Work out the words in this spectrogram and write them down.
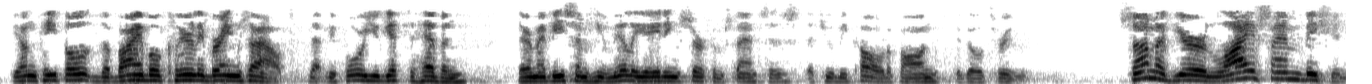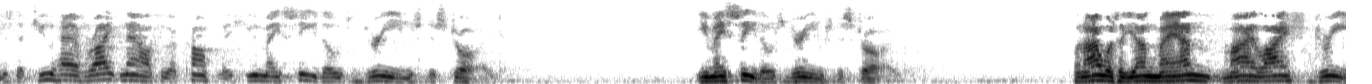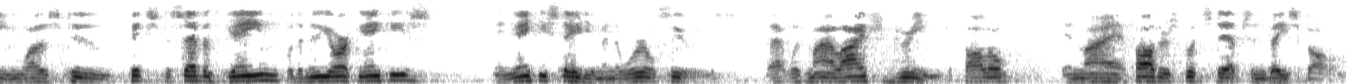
Young people, the Bible clearly brings out that before you get to heaven, there may be some humiliating circumstances that you'll be called upon to go through. Some of your life's ambitions that you have right now to accomplish, you may see those dreams destroyed. You may see those dreams destroyed. When I was a young man, my life's dream was to pitch the seventh game for the New York Yankees in Yankee Stadium in the World Series. That was my life's dream, to follow in my father's footsteps in baseball.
